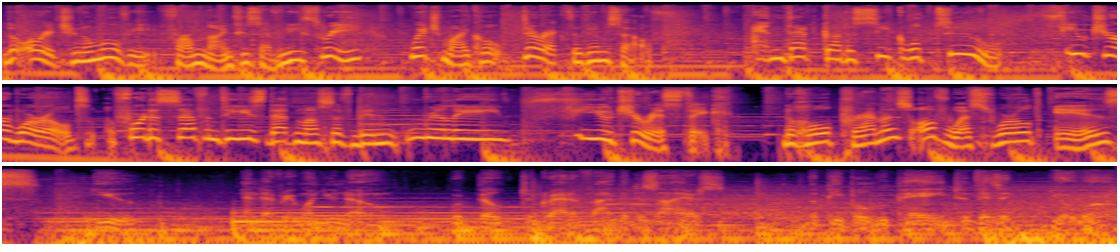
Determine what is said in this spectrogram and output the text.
the original movie from 1973, which Michael directed himself. And that got a sequel too Future World. For the 70s, that must have been really futuristic. The whole premise of Westworld is. You and everyone you know were built to gratify the desires people who pay to visit your world.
